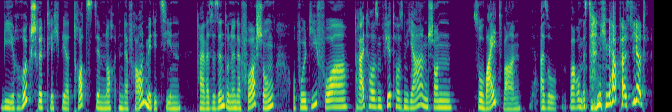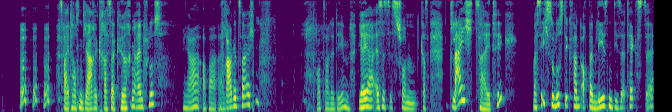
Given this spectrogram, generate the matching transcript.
wie rückschrittlich wir trotzdem noch in der Frauenmedizin teilweise sind und in der Forschung, obwohl die vor 3000, 4000 Jahren schon so weit waren. Also warum ist da nicht mehr passiert? 2000 Jahre krasser Kircheneinfluss. Ja, aber also, Fragezeichen. trotz alledem. Ja, ja, es ist, ist schon krass. Gleichzeitig was ich so lustig fand, auch beim Lesen dieser Texte,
